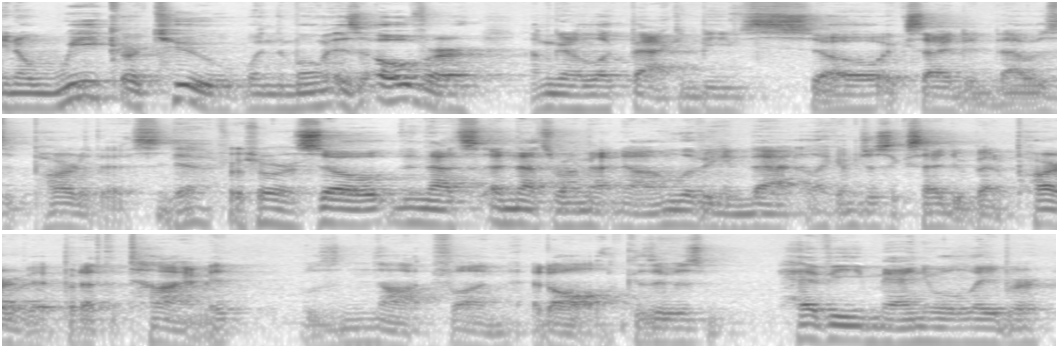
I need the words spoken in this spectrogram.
in a week or two when the moment is over, I'm going to look back and be so excited that I was a part of this. Yeah, for sure. So then that's and that's where I'm at now. I'm living in that. Like I'm just excited to have been a part of it. But at the time, it was not fun at all because it was heavy manual labor.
